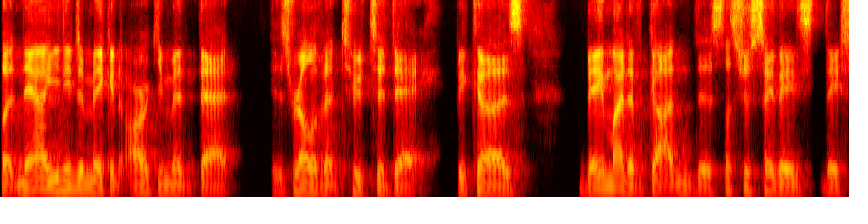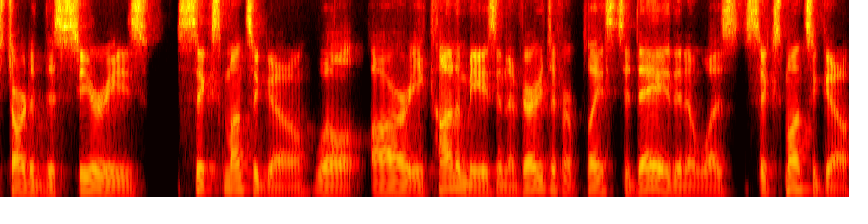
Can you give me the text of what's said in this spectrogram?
But now you need to make an argument that is relevant to today because they might have gotten this let's just say they they started this series 6 months ago. Well our economy is in a very different place today than it was 6 months ago.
